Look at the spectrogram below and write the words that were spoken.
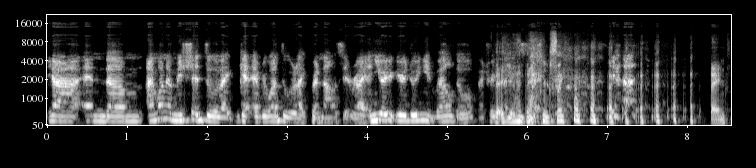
Yeah, and um, I'm on a mission to like get everyone to like pronounce it right. And you're you're doing it well though, Patrick. Yeah, thanks. yeah. thanks.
